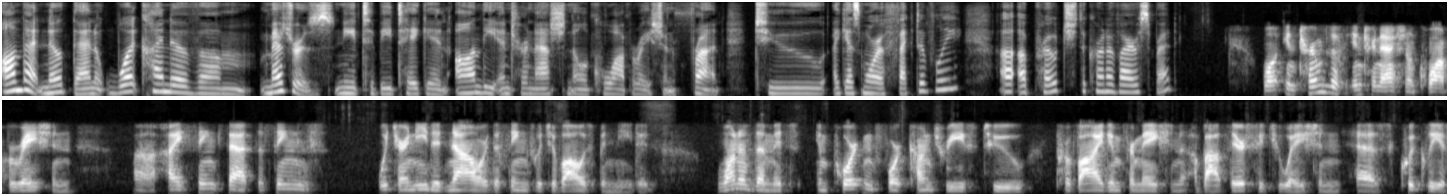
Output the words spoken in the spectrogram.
On that note, then, what kind of um, measures need to be taken on the international cooperation front to, I guess, more effectively uh, approach the coronavirus spread? Well, in terms of international cooperation, uh, I think that the things which are needed now are the things which have always been needed. One of them, it's important for countries to provide information about their situation as quickly as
